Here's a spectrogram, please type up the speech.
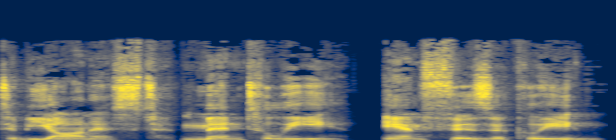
to be honest, mentally and physically.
